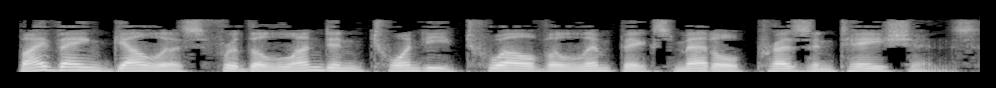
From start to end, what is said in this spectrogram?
by Vangelis for the London 2012 Olympics medal presentations.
